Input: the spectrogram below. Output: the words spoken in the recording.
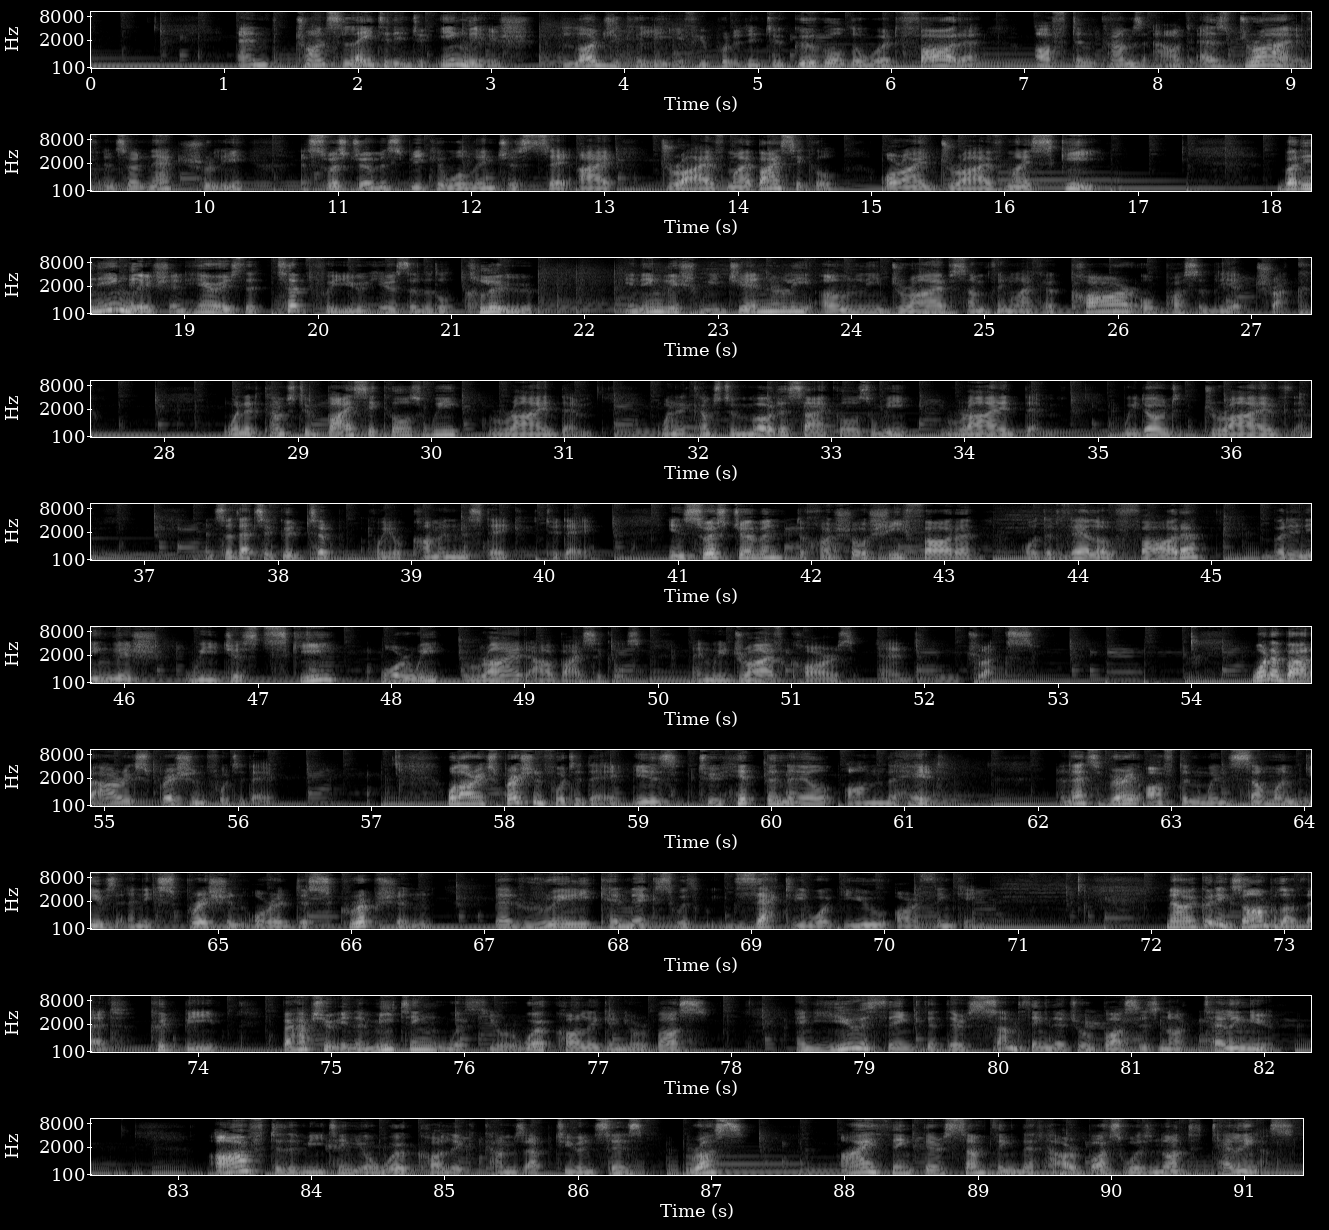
And translated into English, logically, if you put it into Google, the word fahre often comes out as drive. And so naturally, a Swiss German speaker will then just say, I drive my bicycle or I drive my ski. But in English, and here is the tip for you, here's a little clue. In English, we generally only drive something like a car or possibly a truck. When it comes to bicycles, we ride them. When it comes to motorcycles, we ride them. We don't drive them. And so that's a good tip for your common mistake today. In Swiss German, du kannst schon Ski fahren oder Velo fahren, but in English, we just ski or we ride our bicycles and we drive cars and trucks. What about our expression for today? Well, our expression for today is to hit the nail on the head. And that's very often when someone gives an expression or a description that really connects with exactly what you are thinking. Now, a good example of that could be perhaps you're in a meeting with your work colleague and your boss, and you think that there's something that your boss is not telling you. After the meeting, your work colleague comes up to you and says, Ross, I think there's something that our boss was not telling us.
